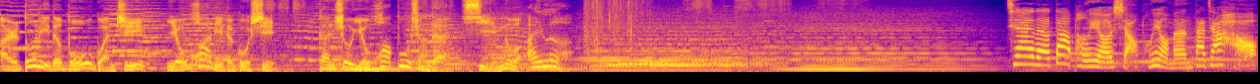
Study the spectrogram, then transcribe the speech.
耳朵里的博物馆之油画里的故事，感受油画布上的喜怒哀乐。亲爱的，大朋友、小朋友们，大家好，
